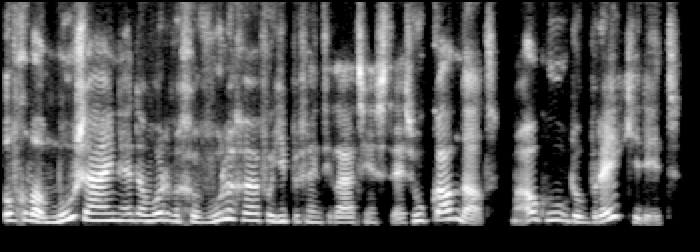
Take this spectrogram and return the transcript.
of gewoon moe zijn, hè, dan worden we gevoeliger voor hyperventilatie en stress. Hoe kan dat? Maar ook hoe doorbreek je dit?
